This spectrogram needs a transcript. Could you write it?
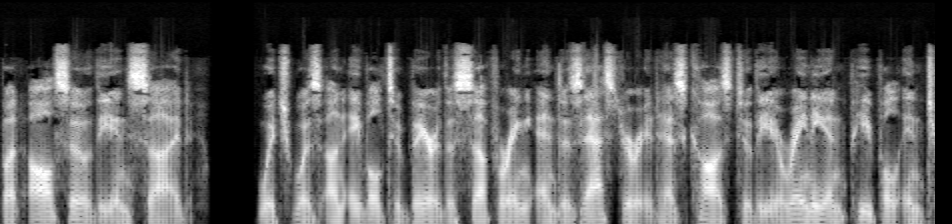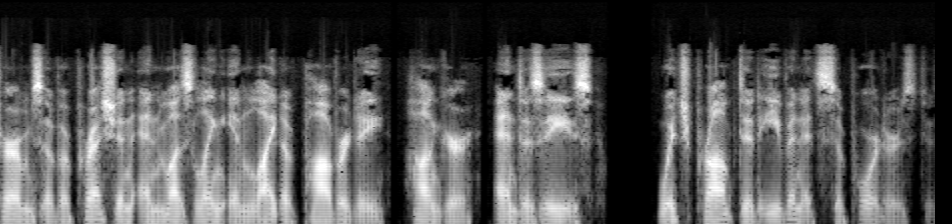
but also the inside, which was unable to bear the suffering and disaster it has caused to the Iranian people in terms of oppression and muzzling in light of poverty, hunger, and disease, which prompted even its supporters to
